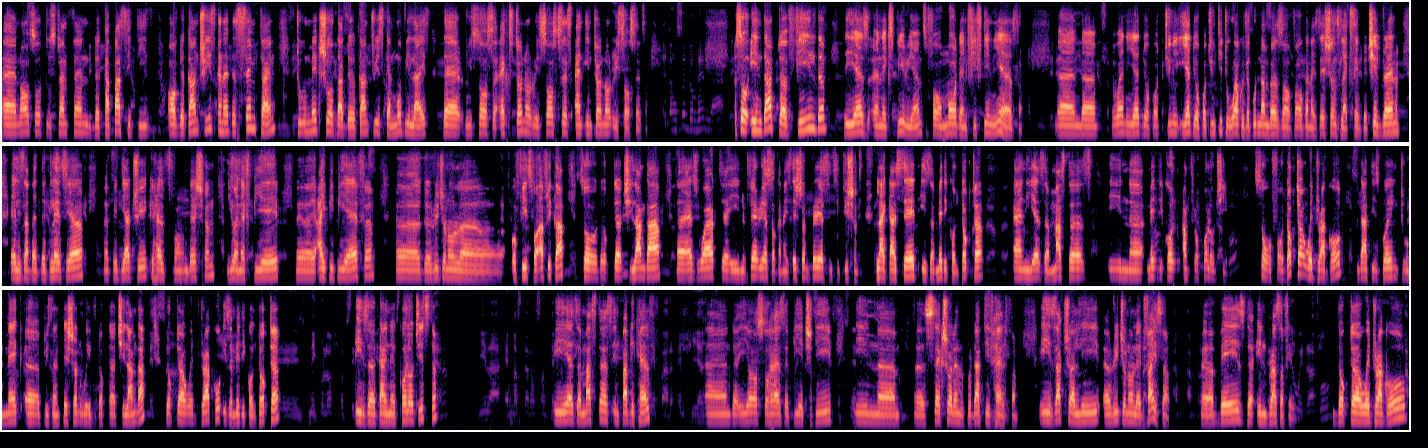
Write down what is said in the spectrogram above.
and also to strengthen the capacities of the countries, and at the same time, to make sure that the countries can mobilize their resources, external resources and internal resources. So in that uh, field, he has an experience for more than 15 years. And uh, when he had the opportunity, he had the opportunity to work with a good numbers of organizations like Save the Children, Elizabeth de Glaser, Pediatric Health Foundation, UNFPA, uh, IPPF, uh, the regional uh, office for Africa. So Dr. Chilanga uh, has worked in various organizations, various institutions. Like I said, he's a medical doctor and he has a master's in medical anthropology. So for Dr. Ouedraogo, that is going to make a presentation with Dr. Chilanga. Dr. Ouedraogo is a medical doctor. He's a gynecologist he has a master's in public health, and he also has a PhD in um, uh, sexual and reproductive health. He is actually a regional advisor uh, based in Brazzaville. Dr. Ouedraogo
